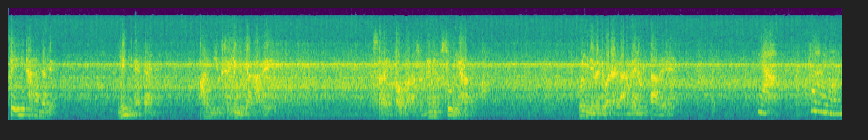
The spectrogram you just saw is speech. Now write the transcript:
စိတ်အေးထားတာမြတ်ရဲ့ရင်းမြင်တဲ့အတိုင်းအားလုံးယူတစ်ဆယ်လုပ်နေကြတာပဲဆိုင်ပေါက်သွားတာဆိုနည်းနည်းတော့စိုးရင်ဟာပေါ့ဘုန်းကြီးတွေပဲလိုအပ်တာတွေအားလုံးလဲလုပ်နေတာပဲညာခဏနေပါဦး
